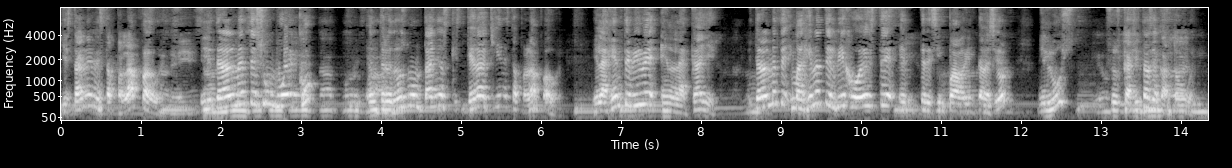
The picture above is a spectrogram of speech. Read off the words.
Y están en Iztapalapa, güey. Y literalmente es un hueco entre dos montañas que queda aquí en Iztapalapa, güey. Y la gente vive en la calle. Literalmente, imagínate el viejo este entre sin pavimentación ni luz, sus casitas de cartón, güey.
